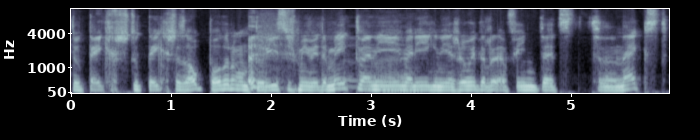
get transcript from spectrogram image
du, deckst, du deckst es ab, oder? Und du reißt mich wieder mit, wenn ich, wenn ich irgendwie schon wieder finde, jetzt äh, Next.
